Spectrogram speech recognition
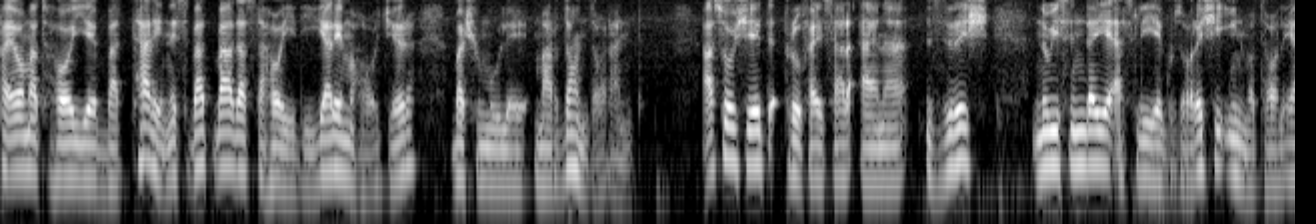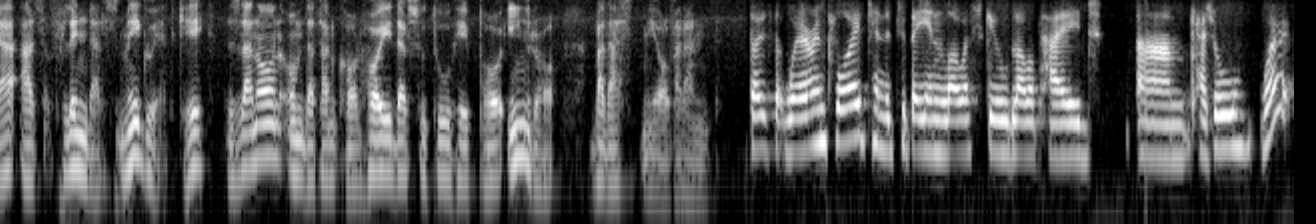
پیامدهای بدتر نسبت به دسته های دیگر مهاجر به شمول مردان دارند. اسوشیت پروفیسور انا زرش نویسنده اصلی گزارش این مطالعه از فلندرز میگوید که زنان عمدتا کارهایی در سطوح پایین را به دست می آورند. Those that were employed tended to be in lower skilled, lower paid um, casual work,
